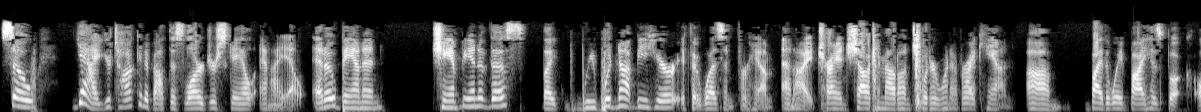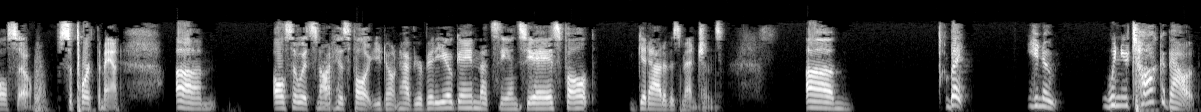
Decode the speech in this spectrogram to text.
So yeah, you're talking about this larger scale NIL. Ed O'Bannon, champion of this, like we would not be here if it wasn't for him. And I try and shout him out on Twitter whenever I can. Um, by the way, buy his book also. Support the man. Um, also it's not his fault you don't have your video game. That's the NCAA's fault. Get out of his mentions. Um, but you know, when you talk about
